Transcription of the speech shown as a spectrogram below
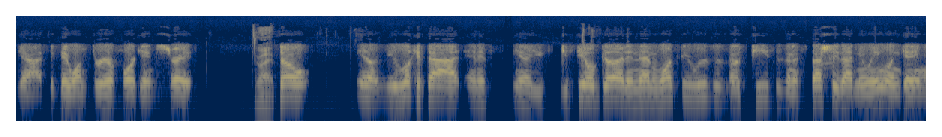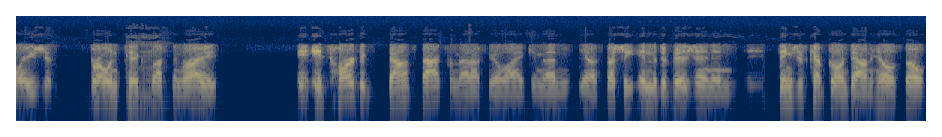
you know, I think they won three or four games straight. Right. So, you know, you look at that and it's, you know, you, you feel good. And then once he loses those pieces, and especially that New England game where he's just throwing picks mm-hmm. left and right, it, it's hard to bounce back from that, I feel like. And then, you know, especially in the division, and things just kept going downhill. So,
